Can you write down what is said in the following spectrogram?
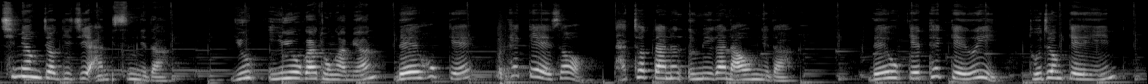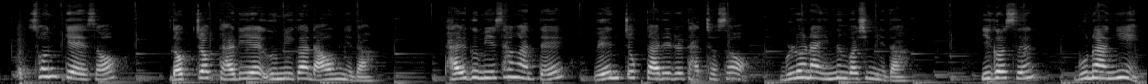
치명적이지 않습니다. 6, 2호가 동하면 내 호께 택계에서 다쳤다는 의미가 나옵니다. 내 호께 택계의 도전계인 손께에서 넓적 다리의 의미가 나옵니다. 밝음이 상한 때 왼쪽 다리를 다쳐서 물러나 있는 것입니다. 이것은 문왕이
